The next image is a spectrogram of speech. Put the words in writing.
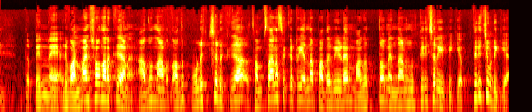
ഇത് പിന്നെ ഒരു വൺ മാൻ ഷോ നടക്കുകയാണ്. അത് അത് പൊളിച്ചെടുക്കുക സംസ്ഥാന സെക്രട്ടറി എന്ന പദവിയുടെ മഹത്വം എന്താണെന്ന് തിരിച്ചറിയിപ്പിക്കുക തിരിച്ചുപിടിക്കുക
